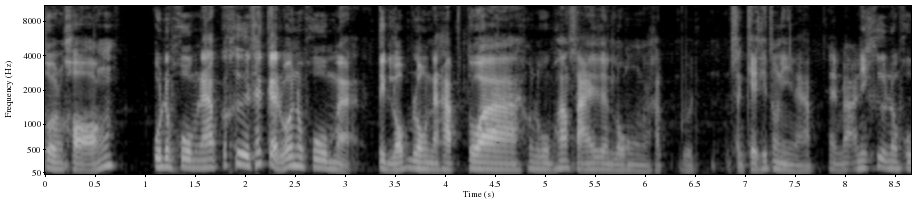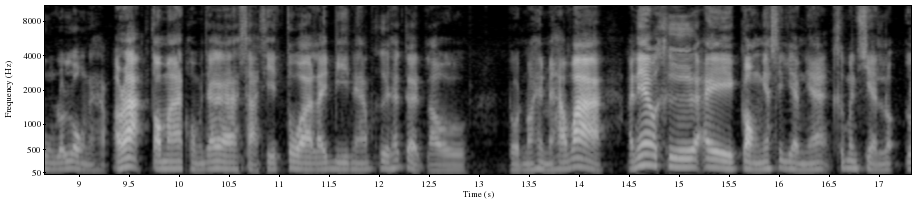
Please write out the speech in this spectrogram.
ส่วนของอุณหภูมินะครับ ก็คือถ้าเกิดว่าอุณหภูมิอะติดลบลงนะครับ ตัวอุณหภูมิข้างซ้ายจะลงนะครับดูสังเกตที่ตรงนี้นะครับ เห็นไหมอันนี้คืออุณหภูมิลดลงนะครับ เอาละต่อมาผมจะสาธิตตัวไลบีนะครับ คือถ้าเกิดเราโดนเนาะเห็นไหมครับว่า อันนี้คือไอ้กล่องเนี้ยสี่เหลี่ยมเนี้ยคือมันเขียนโล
